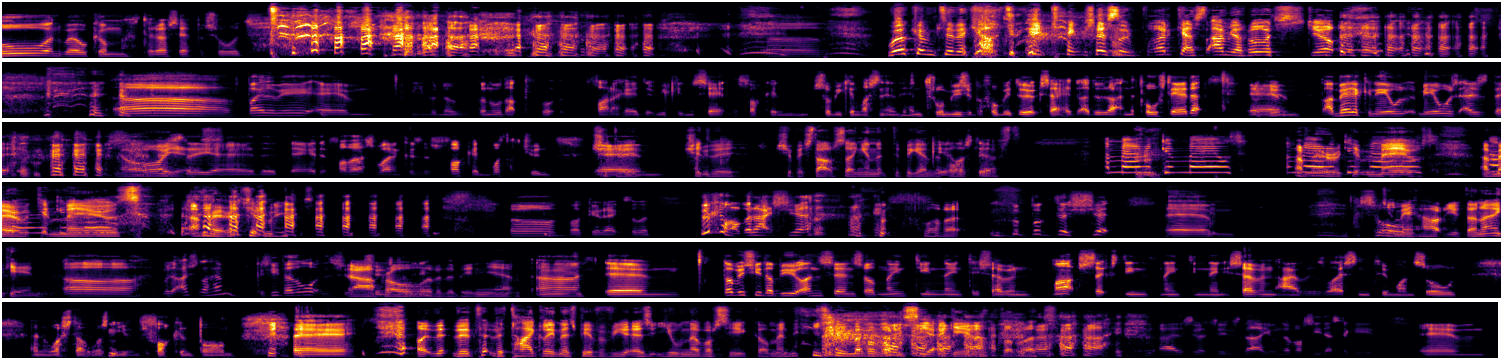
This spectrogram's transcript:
Hello and welcome to this episode. Uh, Welcome to the Calgary Kings Wrestling Podcast. I'm your host, Stuart. uh, by the way, um, we know, we know that far ahead that we can set the fucking so we can listen to the intro music before we do it because I, I do that in the post edit. Um, Okay. But American Ale- Males is the Oh, is the, uh, the the edit for this one because it's fucking what a tune. Should we- Um, Should we should we start singing it to begin Okay, the let's do it. podcast? American males. American males, American American males, American males. oh, fucking excellent. Who came up with that shit? Love it. Who booked this shit? Um, so, Jimmy Hart, you've done it again. uh, was it actually him? Because he did a lot of the Ah, probably would have been, yeah. Uh, um, WCW Uncensored 1997, March 16th, 1997. I was less than two months old and wished I wasn't even fucking born. Uh, Like the, the, the tagline this pay per view is "You'll never see it coming. You'll never want to see it again after this." I should have changed that. You'll never see this again. Um,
